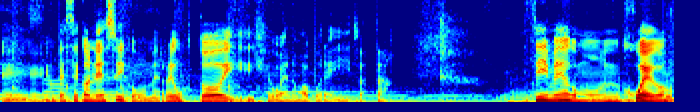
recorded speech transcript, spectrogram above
Eh, empecé con eso y como me re gustó y dije, bueno, va por ahí, ya está. Sí, medio como un juego.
